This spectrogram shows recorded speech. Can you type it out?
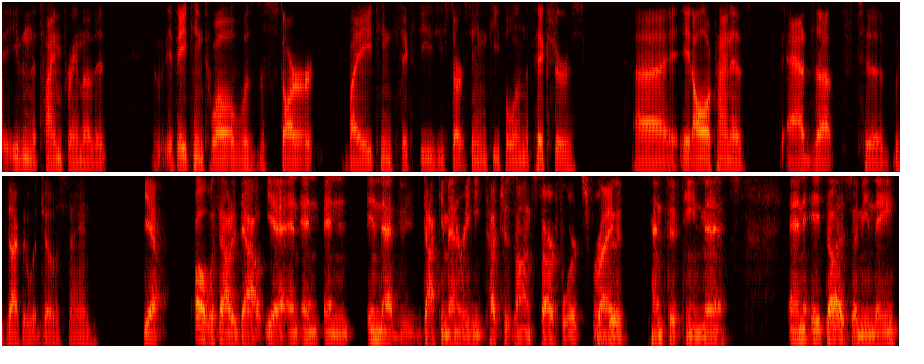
even the time frame of it. If 1812 was the start by 1860s you start seeing people in the pictures. Uh, it all kind of adds up to exactly what joe was saying yeah oh without a doubt yeah and and and in that documentary he touches on star forts for right. a good 10 15 minutes and it does i mean they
